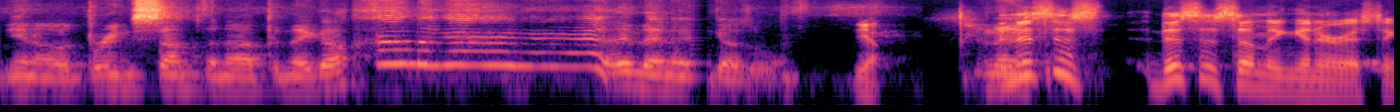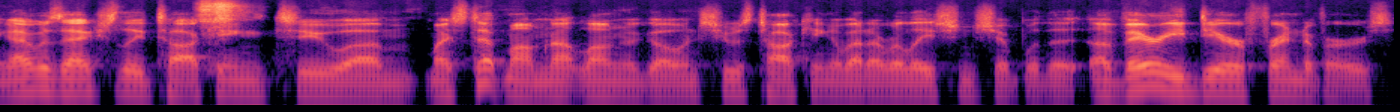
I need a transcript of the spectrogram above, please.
you know it brings something up and they go oh my god and then it goes away yeah and, then, And this is this is something interesting. I was actually talking to um, my stepmom not long ago, and she was talking about a relationship with a, a very dear friend of hers.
